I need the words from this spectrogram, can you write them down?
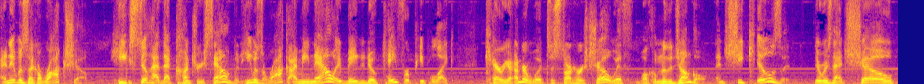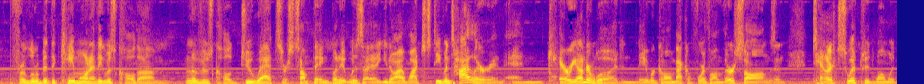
and it was like a rock show. He still had that country sound, but he was a rock. I mean, now it made it okay for people like Carrie Underwood to start her show with "Welcome to the Jungle," and she kills it. There was that show for a little bit that came on. I think it was called um, I don't know if it was called Duets or something, but it was uh, you know I watched Steven Tyler and and Carrie Underwood, and they were going back and forth on their songs. And Taylor Swift did one with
